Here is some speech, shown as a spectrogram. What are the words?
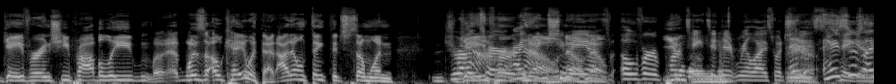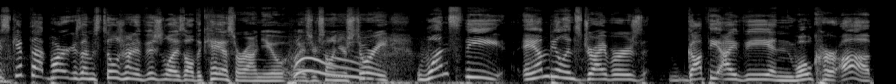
gave her, and she probably uh, was okay with that. I don't think that someone Drugged her. her. I no, think she no, may no. have over partaked and didn't realize what she And was Hey, taking. I skipped that part because I'm still trying to visualize all the chaos around you as you're telling your story. Once the ambulance drivers got the IV and woke her up,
